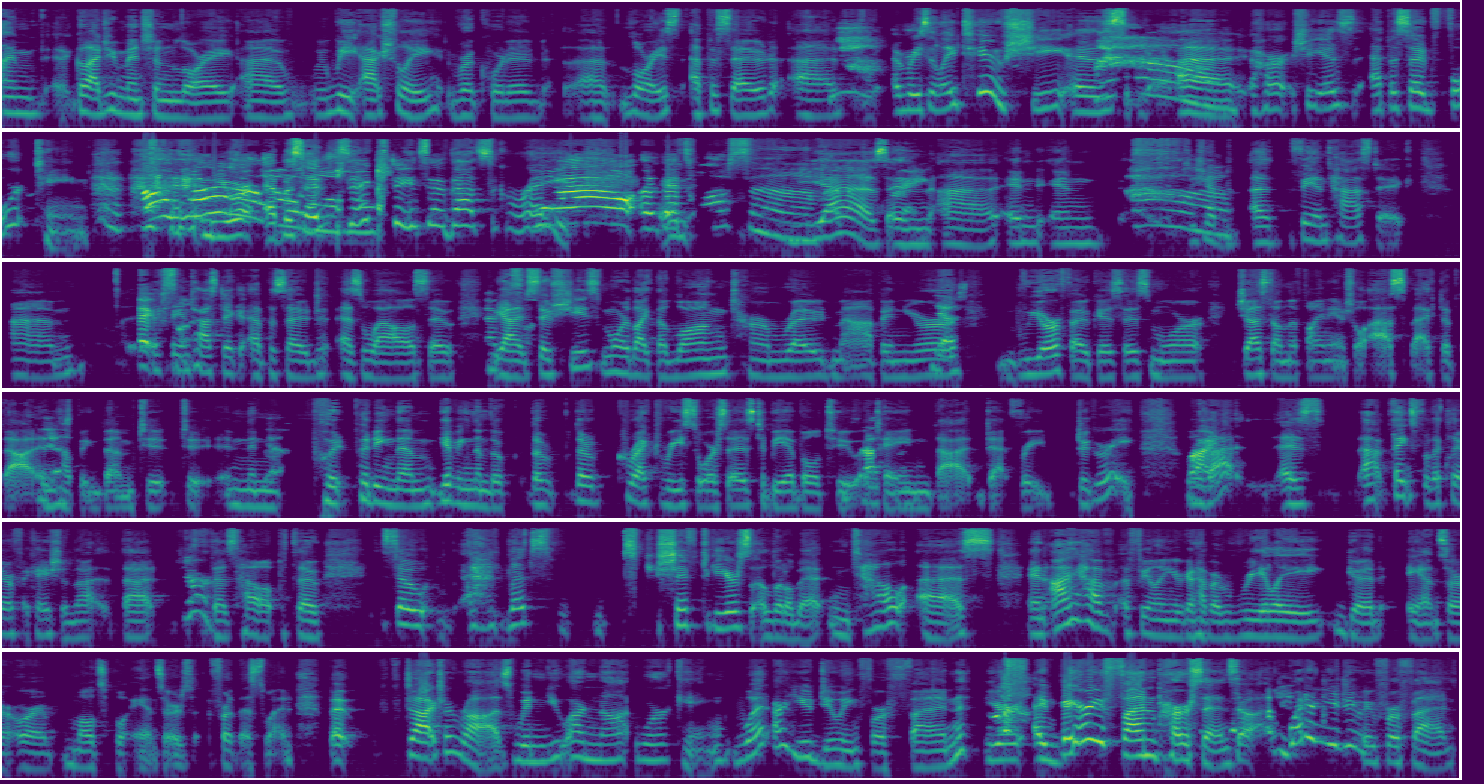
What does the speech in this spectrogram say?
I'm glad you mentioned Lori. Uh, we actually recorded uh, Lori's episode uh, recently too. She is wow. Uh, her. She is episode 14. Oh, wow. you are episode 16, so that's great. Wow, oh, that's and, awesome. Yes, and uh, and and oh. she had ah. a fantastic um, a fantastic episode as well. So Excellent. yeah, so she's more like the long term roadmap, and your yes. your focus is more just on the financial aspect of that and yes. helping them to to and then yes. put putting them giving them the, the, the correct resources to be able to exactly. attain that debt free degree. Well, right. that is uh, thanks for the clarification. That that sure. does help. So so let's shift gears a little bit and tell us. And I have a feeling you're going to have a really good answer or multiple answers for this one. But Dr. Roz, when you are not working, what are you doing for fun? You're a very fun person. So what are you doing for fun?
